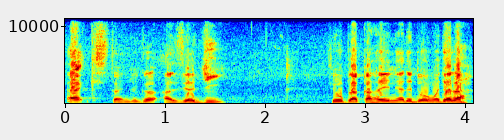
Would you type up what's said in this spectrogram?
X dan juga Azia G. So belakang saya ni ada dua model lah.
